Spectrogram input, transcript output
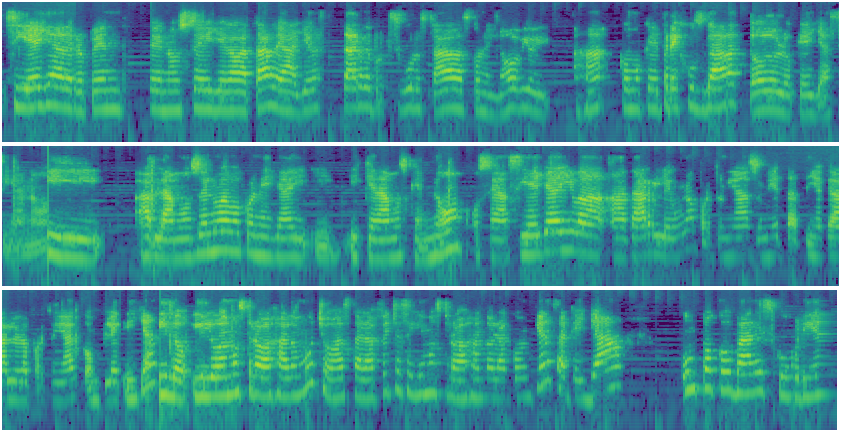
si ella de repente, no sé, llegaba tarde, ah, llegas tarde porque seguro estabas con el novio y, ajá, como que prejuzgaba todo lo que ella hacía, ¿no? Y hablamos de nuevo con ella y, quedamos que no, o sea, si ella iba a darle una oportunidad a su nieta, tenía que darle la oportunidad completa y ya. Y lo, y lo hemos trabajado mucho, hasta la fecha seguimos trabajando la confianza, que ya un poco va descubriendo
